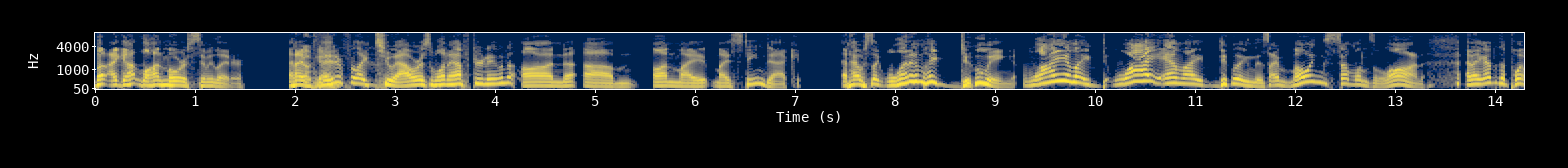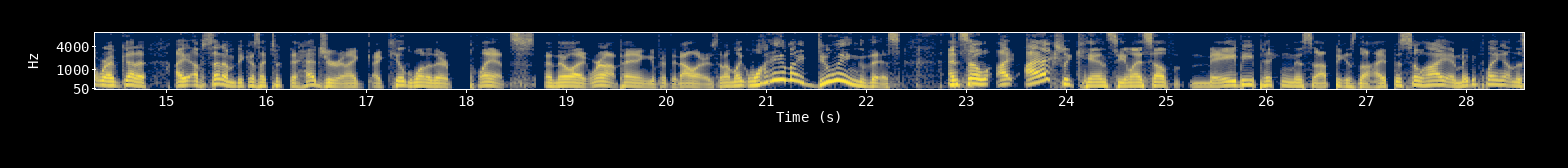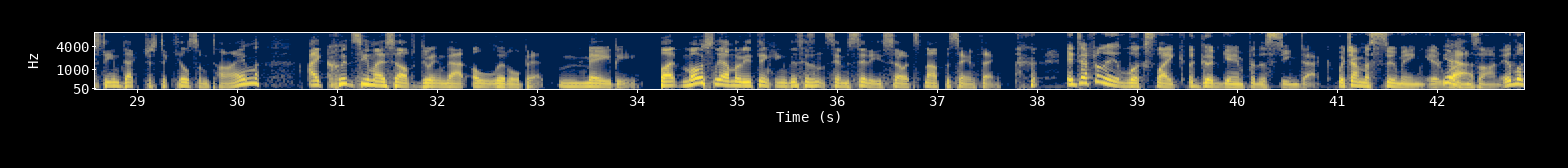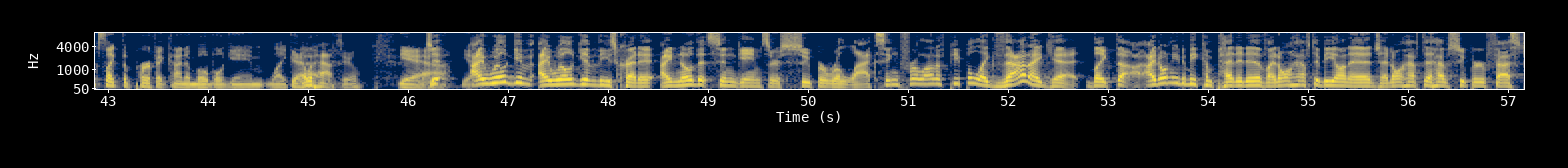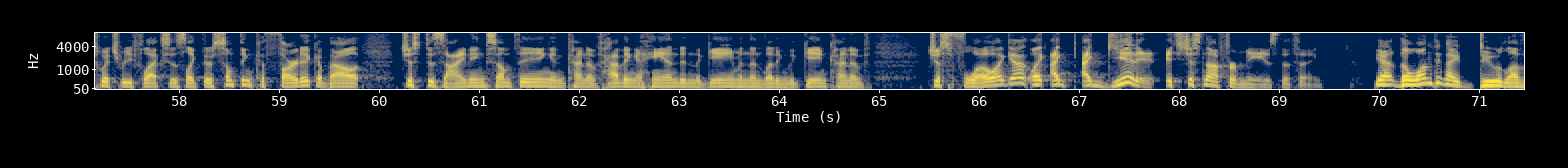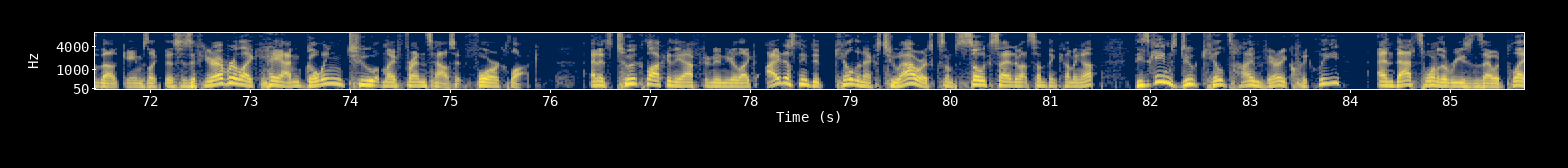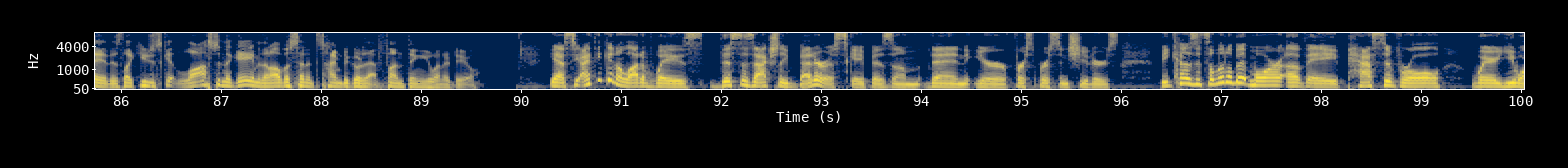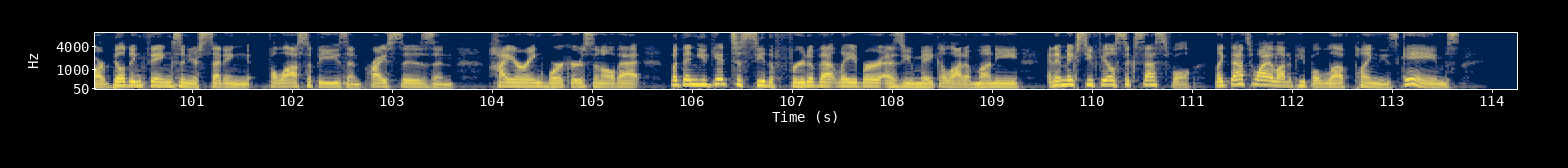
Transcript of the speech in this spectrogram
But I got Lawnmower Simulator. And I okay. played it for like two hours one afternoon on um on my my Steam Deck, and I was like, what am I doing? Why am I, why am I doing this? I'm mowing someone's lawn. And I got to the point where I've got to, I upset them because I took the hedger and I, I killed one of their plants. And they're like, we're not paying you $50. And I'm like, why am I doing this? And so I, I actually can see myself maybe picking this up because the hype is so high and maybe playing it on the Steam Deck just to kill some time. I could see myself doing that a little bit, maybe. But mostly I'm going to be thinking this isn't SimCity, so it's not the same thing. it definitely looks like a good game for the Steam Deck, which I'm assuming it yeah. runs on. It looks like the perfect kind of mobile game like Yeah, that. it would have to. Yeah, J- yeah. I will give I will give these credit. I know that sim games are super relaxing for a lot of people. Like that I get. Like the I don't need to be competitive. I don't have to be on edge. I don't have to have super fast twitch reflexes. Like there's something cathartic about just designing something and kind of having a hand in the game and then letting the game kind of just flow, I guess. Like I I get it. It's just not for me is the thing. Yeah, the one thing I do love about games like this is if you're ever like, hey, I'm going to my friend's house at four o'clock and it's two o'clock in the afternoon, you're like, I just need to kill the next two hours because I'm so excited about something coming up. These games do kill time very quickly. And that's one of the reasons I would play it is like you just get lost in the game and then all of a sudden it's time to go to that fun thing you want to do. Yeah, see, I think in a lot of ways, this is actually better escapism than your first person shooters because it's a little bit more of a passive role where you are building things and you're setting philosophies and prices and hiring workers and all that. But then you get to see the fruit of that labor as you make a lot of money and it makes you feel successful. Like that's why a lot of people love playing these games.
